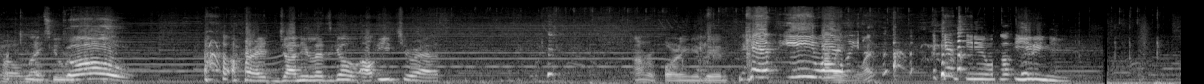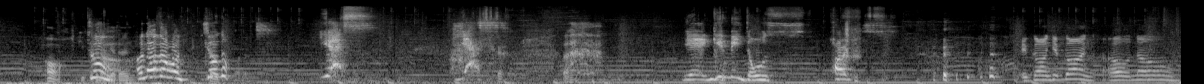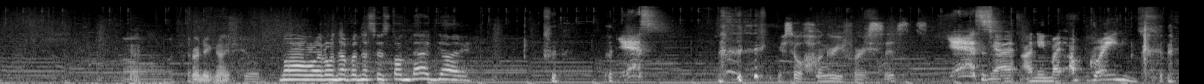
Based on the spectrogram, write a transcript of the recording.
What Oh, can let's do? go! Alright, Johnny, let's go. I'll eat your ass. I'm reporting you, dude. I can't eat while Wait, what? I can't eat while eating you. Oh, you Two, can get in. another one. Kill So the. close. Yes. Yes. yeah, give me those hearts. Keep going, keep going. Oh no. Okay. Oh, I Burn ignite. No, I don't have an assist on that guy. Yes. You're so hungry for assists. Yes. Yeah, I need my upgrades.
